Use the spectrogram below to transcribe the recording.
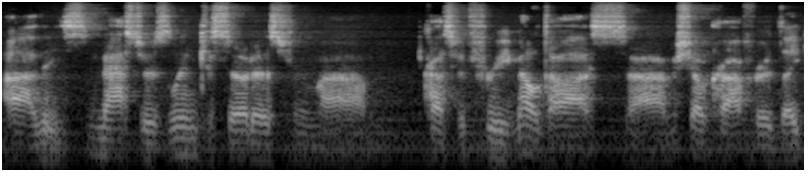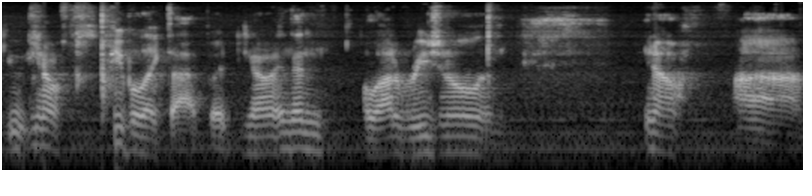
uh, these masters, Lynn Casotas from um, CrossFit Free, Mel Doss, uh, Michelle Crawford, like you, you know, people like that. But you know, and then a lot of regional and you know, um,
